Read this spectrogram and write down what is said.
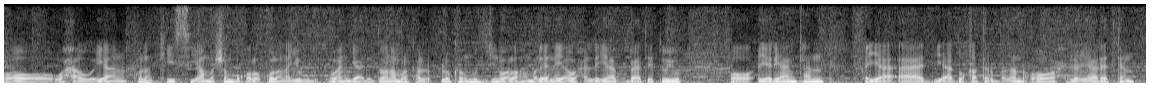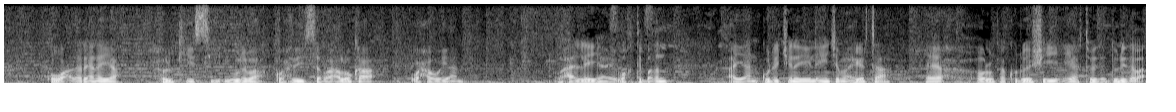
oo waxa weeyaan kulankiisii ama shan boqol oo kulan ayuu dhawaan gaari doonaa. Marka luka mudjin waa loo hambalyaynaya waxaa leeyahay babate tuyu oo ciyaaryahankan ayaa aad iyo aad u khatar badan oo xil ciyaareedkan u wacdareynaya xulkiisii iyo weliba kooxdiisaba. Luka waxa weyaan waxaa leeyahay wakhti badan ayaan ku rajinaya leeyihiin jamaahiirta ee xulka kroatia iyo ciyaartooyda dunidaba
